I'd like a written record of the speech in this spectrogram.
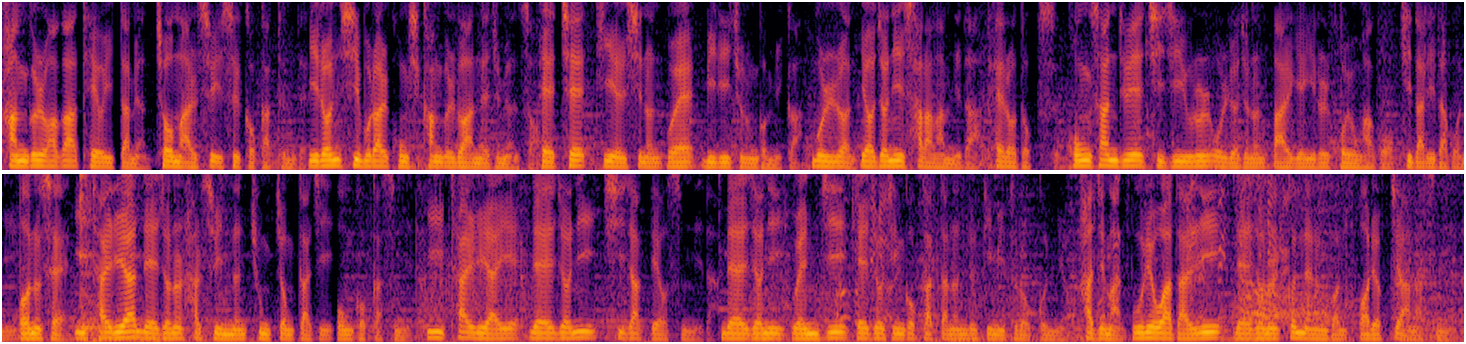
한글화가 되어 있다면 좀 알 수 있을 것 같은데 이런 시부랄 공식 한글도 안 내주면서 대체 DLC는 왜 미리 주는 겁니까? 물론 여전히 사랑합니다. 패러독스. 공산주의 지지율을 올려주는 빨갱이를 고용하고 기다리다 보니 어느새 이탈리아 내전을 할 수 있는 중점까지 온 것 같습니다. 이탈리아의 내전이 시작되었습니다. 내전이 왠지 개조진 것 같다는 느낌이 들었군요. 하지만 우려와 달리 내전을 끝내는 건 어렵지 않았습니다.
